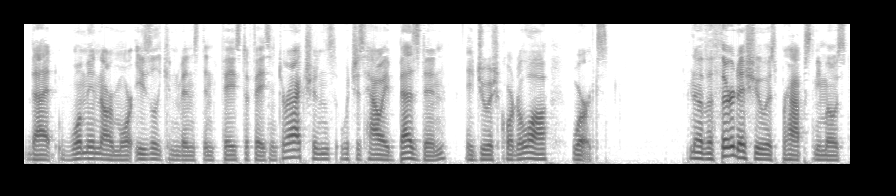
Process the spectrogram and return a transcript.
that women are more easily convinced in face to face interactions, which is how a Beis Din, a Jewish court of law, works. Now, the third issue is perhaps the most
